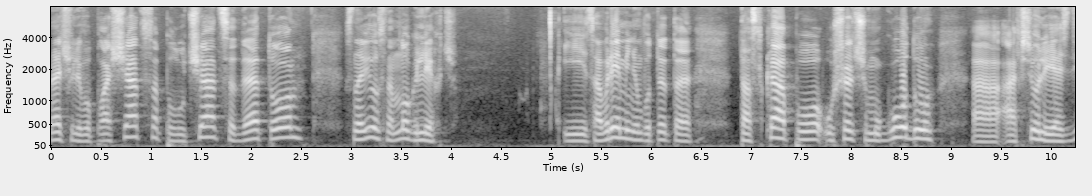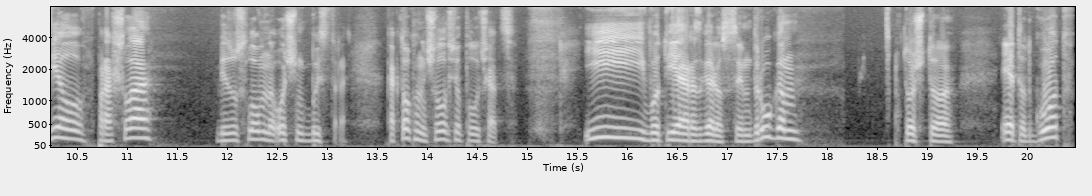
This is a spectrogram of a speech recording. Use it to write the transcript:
начали воплощаться, получаться, да, то становилось намного легче. И со временем вот эта тоска по ушедшему году, а, а все ли я сделал, прошла, безусловно, очень быстро, как только начало все получаться. И вот я разговаривал с своим другом, то, что этот год,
